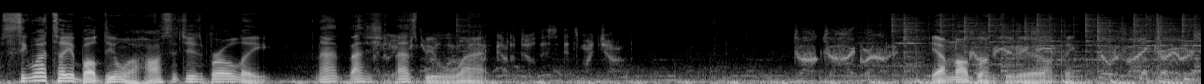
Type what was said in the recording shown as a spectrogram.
See what I tell you about dealing with hostages, bro? Like, that that's that's be whack. Gotta do this. It's my job. TOC to high ground. Yeah, I'm not going through there. I don't think.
